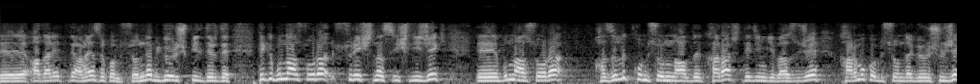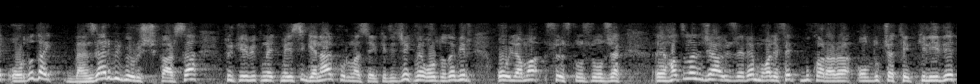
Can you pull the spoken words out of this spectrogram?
e, Adalet ve Anayasa Komisyonu'na bir görüş bildirdi. Peki bundan sonra süreç nasıl işleyecek? E, bundan sonra hazırlık komisyonunun aldığı karar dediğim gibi az önce karma komisyonunda görüşülecek. Orada da benzer bir görüş çıkarsa Türkiye Büyük Millet Meclisi Genel Kurulu'na sevk edilecek ve orada da bir oylama söz konusu olacak. E, hatırlanacağı üzere muhalefet bu karara oldukça tepkiliydi.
